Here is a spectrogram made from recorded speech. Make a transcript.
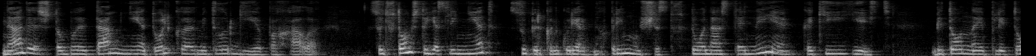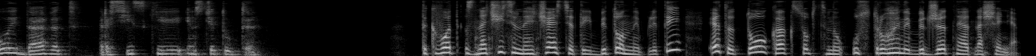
надо, чтобы там не только металлургия пахала – Суть в том, что если нет суперконкурентных преимуществ, то на остальные, какие есть, бетонной плитой давят российские институты. Так вот, значительная часть этой бетонной плиты – это то, как, собственно, устроены бюджетные отношения.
